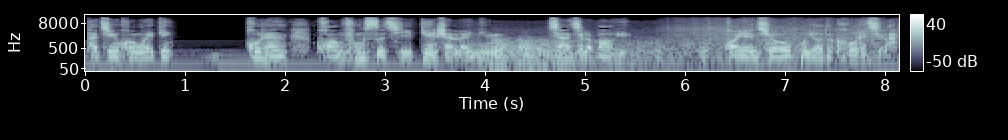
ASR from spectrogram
他惊魂未定，忽然狂风四起，电闪雷鸣，下起了暴雨。黄延秋不由得哭了起来，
